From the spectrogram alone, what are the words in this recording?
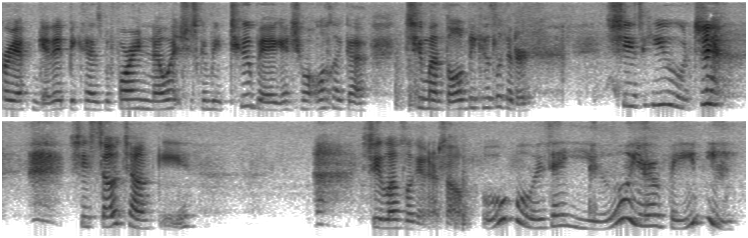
hurry up and get it because before I know it, she's going to be too big and she won't look like a two month old because look at her. She's huge. she's so chunky. She loves looking at herself. Ooh, is that you? You're a baby.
